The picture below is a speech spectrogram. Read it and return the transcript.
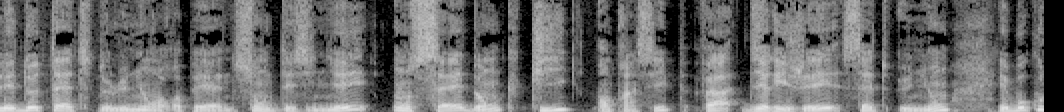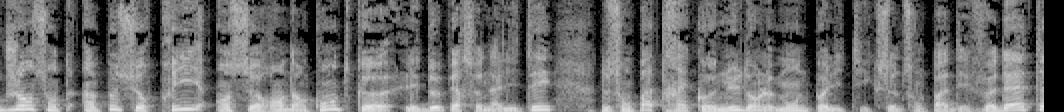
Les deux têtes de l'Union européenne sont désignées. On sait donc qui, en principe, va diriger cette union. Et beaucoup de gens sont un peu surpris en se rendant compte que les deux personnalités ne sont pas très connues dans le monde politique. Ce ne sont pas des vedettes.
